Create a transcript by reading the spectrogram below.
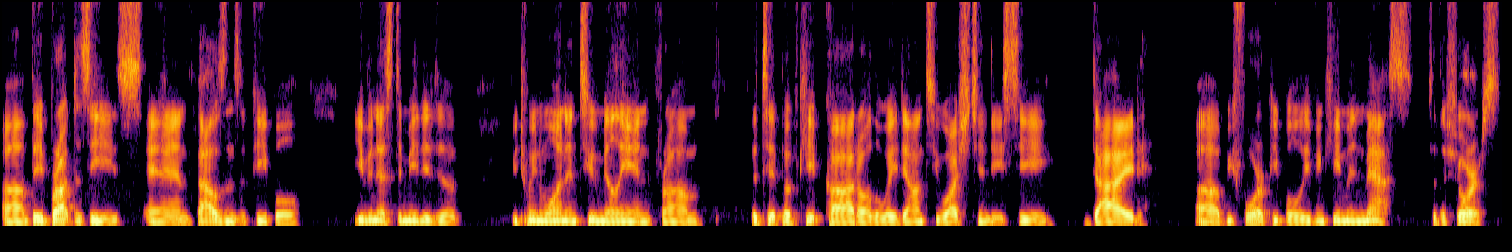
uh, they brought disease, and thousands of people, even estimated of between one and two million from the tip of Cape Cod all the way down to Washington, D.C., died uh, before people even came in mass to the shores.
